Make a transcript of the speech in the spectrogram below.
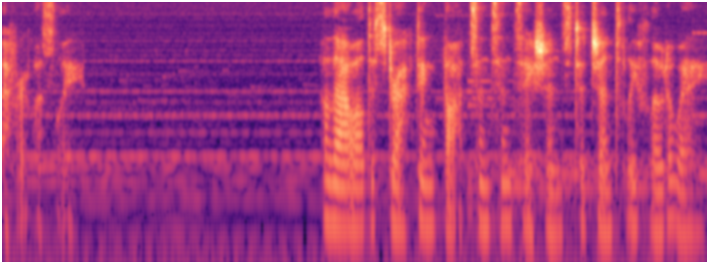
effortlessly. Allow all distracting thoughts and sensations to gently float away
